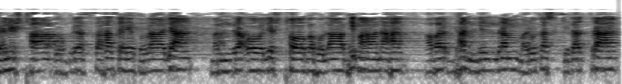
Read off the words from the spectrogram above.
जनिष्ठा उग्रः सहसेतुराय मन्द्र ओजिष्ठो बहुलाभिमानः। अवर्धन्निन्द्रम् मरुतश्चिदत्र।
